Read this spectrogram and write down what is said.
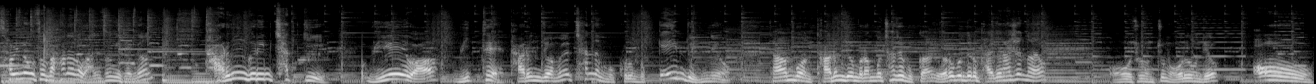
설명서가 하나가 완성이 되면 다른 그림 찾기, 위에와 밑에 다른 점을 찾는 뭐 그런 또 게임도 있네요. 자, 한번 다른 점을 한번 찾아볼까요? 여러분들은 발견하셨나요? 어, 저는 좀 어려운데요? 어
